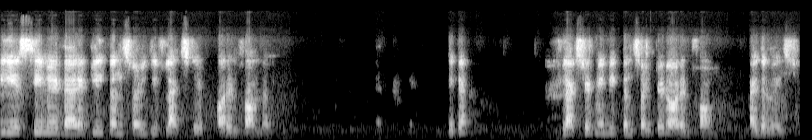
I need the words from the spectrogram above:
PSC may directly consult the flag state or inform them. Okay? Flag state may be consulted or informed, either ways.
